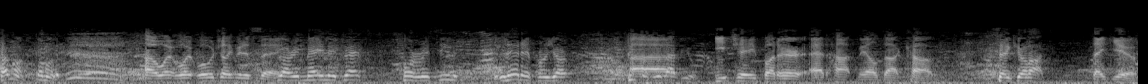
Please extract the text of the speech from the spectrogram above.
come on, come on. Uh, what, what, what, would you like me to say? Your email address for receive letter from your people uh, who love you. ejbutter at hotmail.com. Thank you a lot. Thank you.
